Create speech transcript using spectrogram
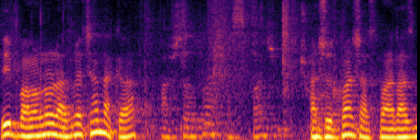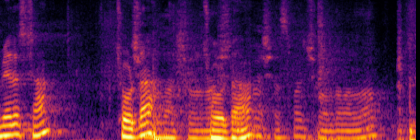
и балонои размер чанд ака 85 65 размераш чанд 14 14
